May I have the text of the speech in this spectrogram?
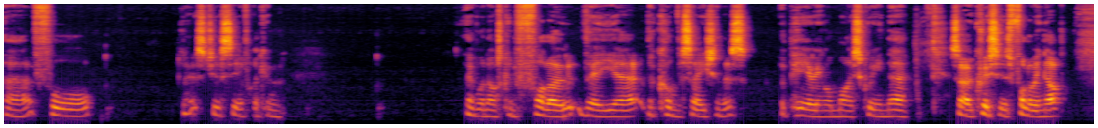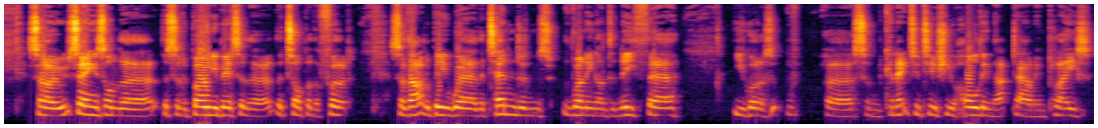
uh, for, let's just see if I can everyone else can follow the uh, the conversation that's appearing on my screen there. So Chris is following up. So saying it's on the, the sort of bony bit of the, the top of the foot. So that'll be where the tendons running underneath there. You've got a, uh, some connective tissue holding that down in place.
